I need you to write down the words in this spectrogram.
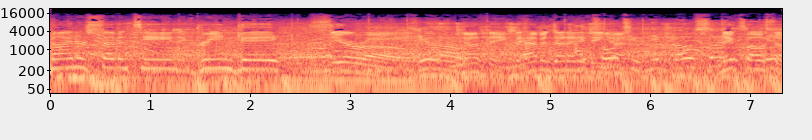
Niners 17, Green Gay zero. Zero. Nothing. They haven't done I anything told yet. you, Nick Bosa. Nick Bosa.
